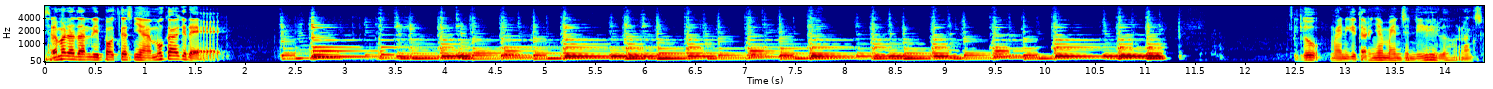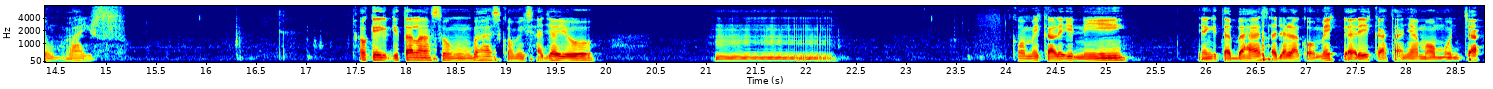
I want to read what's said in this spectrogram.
Selamat datang di podcastnya Muka Gede. Itu main gitarnya main sendiri loh, langsung live. Oke, kita langsung bahas komik saja yuk. Hmm, komik kali ini yang kita bahas adalah komik dari katanya mau muncak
